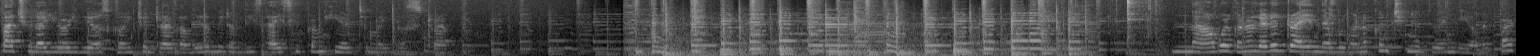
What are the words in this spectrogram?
spatula, you're just going to drag a little bit of this icing from here to make the strap. Now we're gonna let it dry and then we're gonna continue doing the other part.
